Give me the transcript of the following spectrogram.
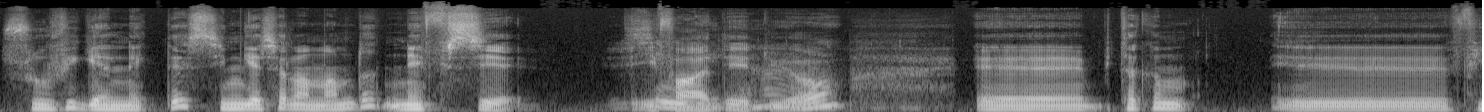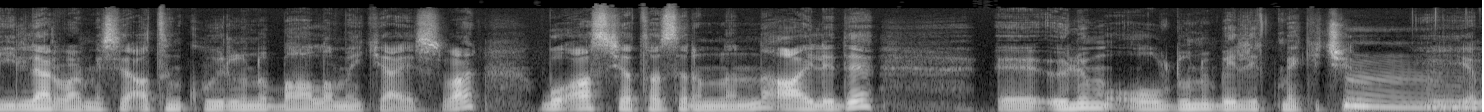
Sufi gelenekte simgesel anlamda nefsi Simgeli, ifade ediyor. Ee, bir takım e, fiiller var. Mesela atın kuyruğunu bağlama hikayesi var. Bu Asya tasarımlarında ailede e, ölüm olduğunu belirtmek için. Hmm. Yap,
